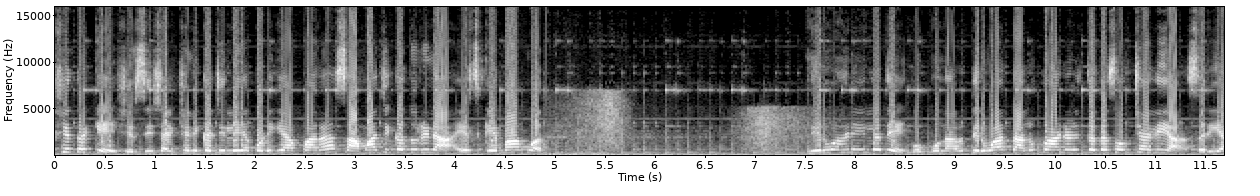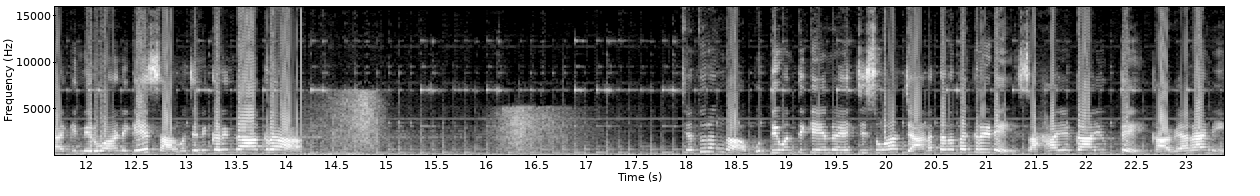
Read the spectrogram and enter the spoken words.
ಕ್ಷೇತ್ರಕ್ಕೆ ಶಿರ್ಸಿ ಶೈಕ್ಷಣಿಕ ಜಿಲ್ಲೆಯ ಕೊಡುಗೆ ಅಪಾರ ಸಾಮಾಜಿಕ ದೂರಿನ ಎಸ್ಕೆ ಭಾಗವತ್. ನಿರ್ವಹಣೆ ಇಲ್ಲದೆ ಗೊಬ್ಬು ನಾರುತ್ತಿರುವ ತಾಲೂಕು ಆಡಳಿತದ ಶೌಚಾಲಯ ಸರಿಯಾಗಿ ನಿರ್ವಹಣೆಗೆ ಸಾರ್ವಜನಿಕರಿಂದ ಆಗ್ರಹ. ಚದುರಂಗ ಬುದ್ಧಿವಂತಿಕೆಯನ್ನು ಹೆಚ್ಚಿಸುವ ಜಾಣತನದ ಕ್ರೀಡೆ ಸಹಾಯಕ ಆಯುಕ್ತೆ ಕಾವ್ಯಾರಾಣಿ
